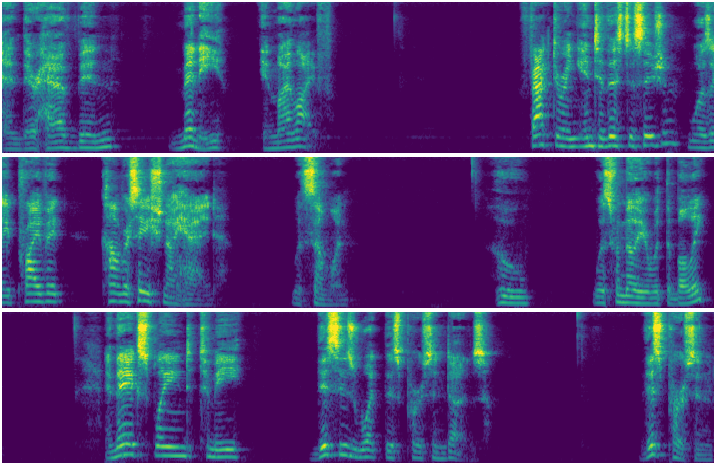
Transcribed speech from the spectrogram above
And there have been many in my life. Factoring into this decision was a private conversation I had with someone who was familiar with the bully. And they explained to me, this is what this person does. This person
